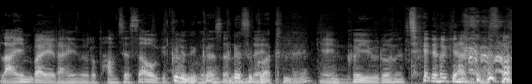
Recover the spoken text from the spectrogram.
line by line으로 밤새 싸우기도 그러니까, 그랬었는데 그랬을 것 같은데. 예, 음. 그 이후로는 체력이 안 돼서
